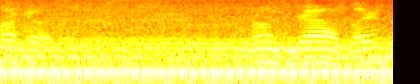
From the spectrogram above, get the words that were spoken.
Back up. Runs and drives there.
